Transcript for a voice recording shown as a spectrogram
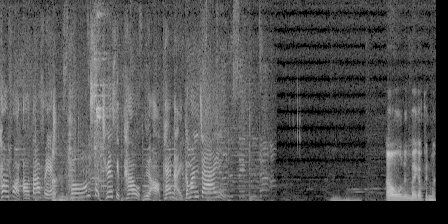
คอมฟอร์ตอัลต้าเฟรชอะ หอมสดชื่นสิบเท่าเหงื่อออกแค่ไหนก็มั่นใจ เอาหนึ่งใบกลับขึ้นมา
